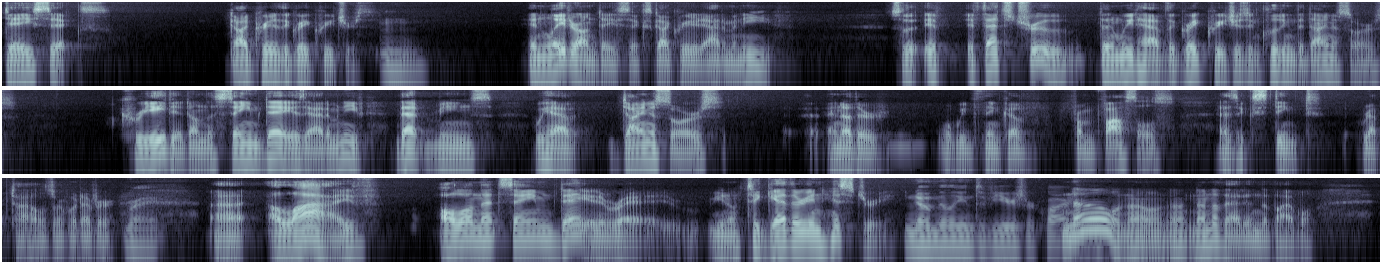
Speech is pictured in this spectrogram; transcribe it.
day six, God created the great creatures. And later on day six, God created Adam and Eve. So if, if that's true, then we'd have the great creatures, including the dinosaurs, created on the same day as Adam and Eve. That means we have dinosaurs and other, what we'd think of from fossils as extinct reptiles or whatever, Right. uh, alive all on that same day, you know, together in history. No millions of years required. No, no, no, none of that in the Bible.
